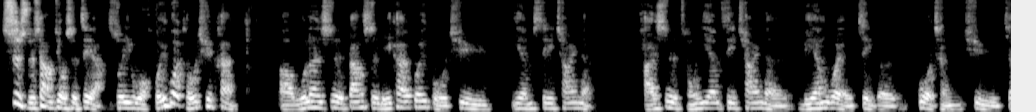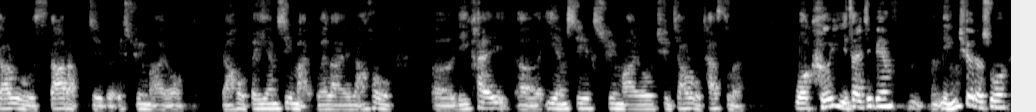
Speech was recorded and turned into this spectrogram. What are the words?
事实上就是这样。所以我回过头去看，啊，无论是当时离开硅谷去 EMC China，还是从 EMC China VMware 这个过程去加入 startup 这个 Extreme IO，然后被 EMC 买回来，然后呃离开呃 EMC Extreme IO 去加入 Tesla，我可以在这边明确的说，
